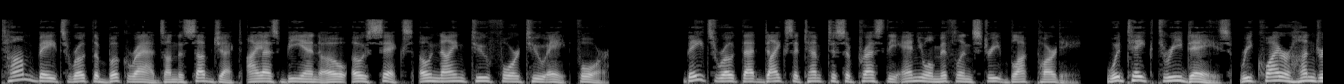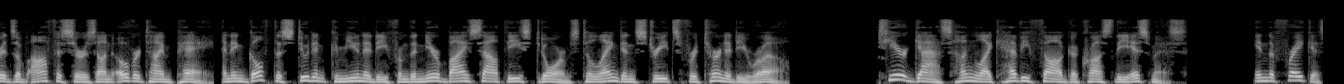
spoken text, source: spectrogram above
Tom Bates wrote the book Rads on the subject ISBN 0-06-092428-4. Bates wrote that Dyke's attempt to suppress the annual Mifflin Street Block Party would take three days, require hundreds of officers on overtime pay, and engulf the student community from the nearby Southeast dorms to Langdon Street's Fraternity Row. Tear gas hung like heavy fog across the isthmus. In the fracas,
